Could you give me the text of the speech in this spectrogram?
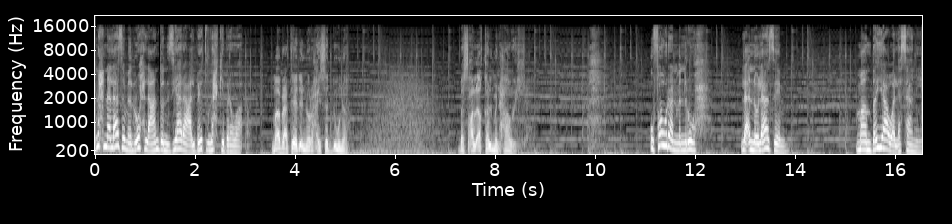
نحن لازم نروح لعندهم زيارة على البيت ونحكي برواق. ما بعتقد إنه رح يصدقونا. بس على الأقل منحاول. وفورا منروح لأنه لازم. ما نضيع ولا ثانية.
